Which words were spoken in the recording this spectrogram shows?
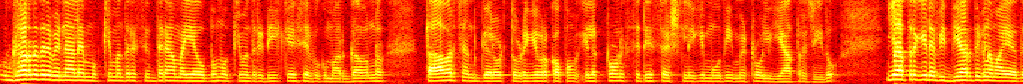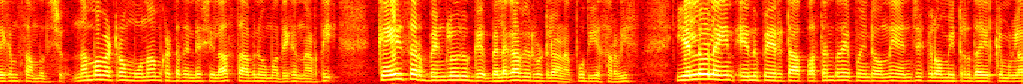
ഉദ്ഘാടനത്തിന് പിന്നാലെ മുഖ്യമന്ത്രി സിദ്ധരാമയ്യ ഉപമുഖ്യമന്ത്രി D K Shivakumar governor Thaawarchand Gehlot തുടങ്ങിയവർക്കൊപ്പം ഇലക്ട്രോണിക് സിറ്റി സ്റ്റേഷനിലേക്ക് മോദി മെട്രോയിൽ യാത്ര ചെയ്തു. യാത്രയ്ക്കിടെ വിദ്യാർത്ഥികളുമായി അദ്ദേഹം സംവദിച്ചു. നമ്മ മെട്രോ മൂന്നാം ഘട്ടത്തിന്റെ ശിലാസ്ഥാപനവും അദ്ദേഹം നടത്തി. K S R Bengaluru Belagavi റൂട്ടിലാണ് പുതിയ സർവീസ്. യെല്ലോ ലൈൻ എന്ന് പേരിട്ട പത്തൊൻപത് പോയിന്റ് ഒന്ന് അഞ്ച് കിലോമീറ്റർ ദൈർഘ്യമുള്ള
